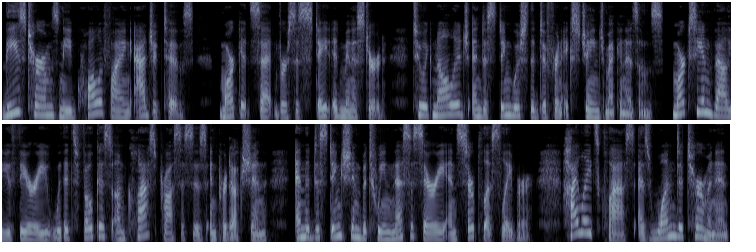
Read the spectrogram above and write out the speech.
these terms need qualifying adjectives, market set versus state administered, to acknowledge and distinguish the different exchange mechanisms. Marxian value theory, with its focus on class processes in production and the distinction between necessary and surplus labor, highlights class as one determinant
